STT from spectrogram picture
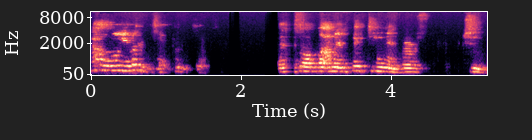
Hallelujah. Look at this. Look at this. And so I'm in 15 and verse 2.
